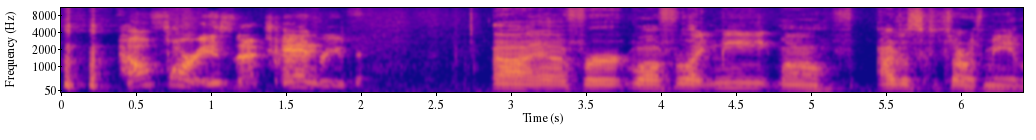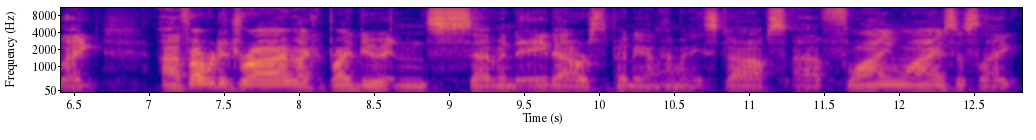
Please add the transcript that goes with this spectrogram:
How far is that trip for you? Uh, uh, for well, for like me, well, I'll just start with me. Like, uh, if I were to drive, I could probably do it in seven to eight hours, depending on how many stops. Uh, flying wise, it's like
